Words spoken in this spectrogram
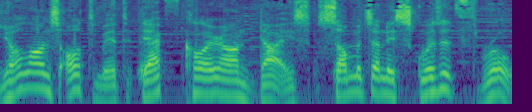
Yelan's ultimate, Depth Clarion Dice, summons an exquisite throw,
